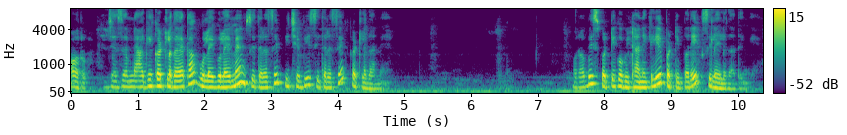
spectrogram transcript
और जैसे हमने आगे कट लगाया था गुलाई गुलाई में उसी तरह से, पीछे भी इसी तरह से कट लगाने हैं। और अब इस पट्टी को बिठाने के लिए पट्टी पर एक सिलाई लगा देंगे।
